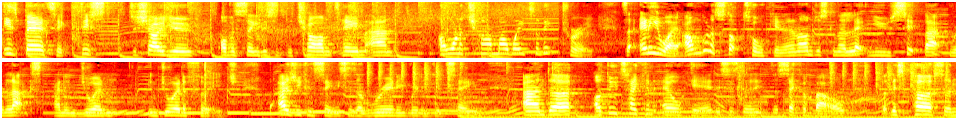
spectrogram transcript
is Beartic. This to show you, obviously, this is the Charm team, and I want to charm my way to victory. So anyway, I'm going to stop talking, and I'm just going to let you sit back, relax, and enjoy enjoy the footage. But as you can see, this is a really, really good team. And uh, I do take an L here. This is the, the second battle, but this person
